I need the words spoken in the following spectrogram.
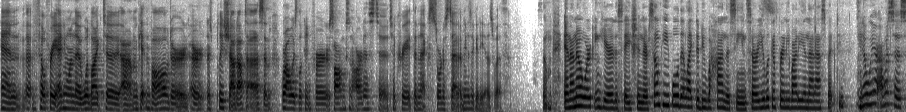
And uh, feel free, anyone that would like to um, get involved or, or, please shout out to us. And we're always looking for songs and artists to, to create the next sort of set of music videos with. Awesome. And I know working here at the station, there's some people that like to do behind the scenes. So are you looking for anybody in that aspect too? You know, we are, I was just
